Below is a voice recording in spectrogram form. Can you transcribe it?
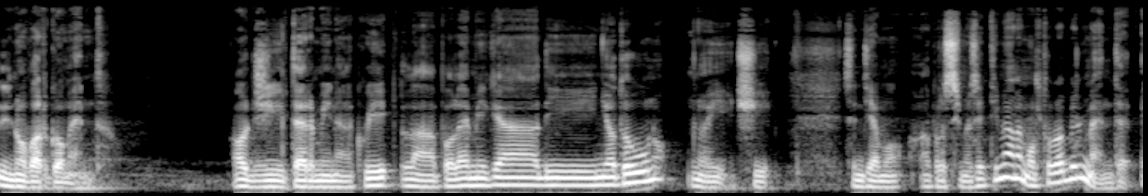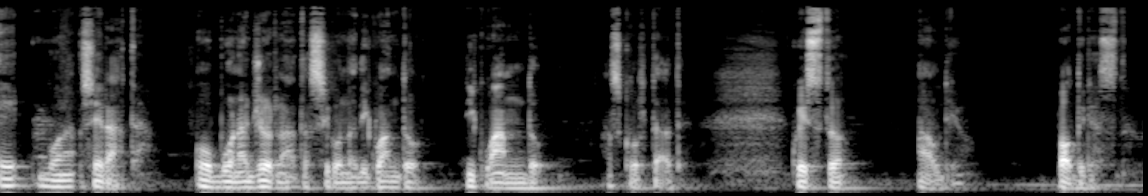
il nuovo argomento. Oggi termina qui la polemica di Ignoto 1. Noi ci sentiamo la prossima settimana, molto probabilmente, e buona serata o buona giornata, a seconda di, quanto, di quando ascoltate questo audio podkast.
